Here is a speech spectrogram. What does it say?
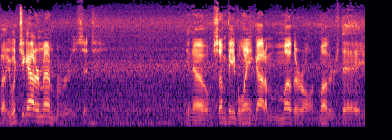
but what you got to remember is that you know, some people ain't got a mother on Mother's Day.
